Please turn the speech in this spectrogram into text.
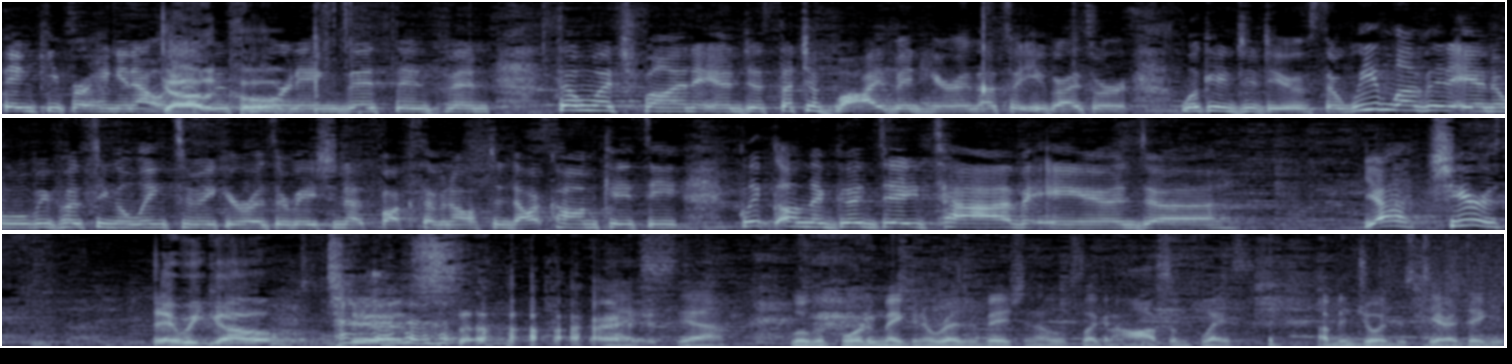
Thank you for hanging out gotta with us this come. morning. This has been so much fun and just such a vibe in here. And that's what you guys were looking to do. So we love it. And we'll be posting a link to make your reservation at fox7austin.com. Casey, click on the Good Day tab and uh, yeah, cheers. There we go. Cheers. Nice, yeah. Looking forward to making a reservation. That looks like an awesome place. I've enjoyed this, Tierra. Thank you.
